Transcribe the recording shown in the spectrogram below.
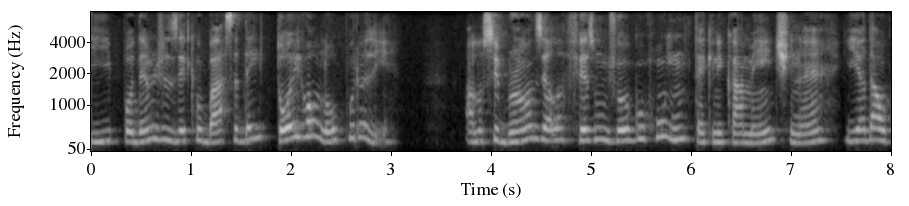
e podemos dizer que o Barça deitou e rolou por ali. A Lucy Bronze ela fez um jogo ruim tecnicamente, né? E a Dal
